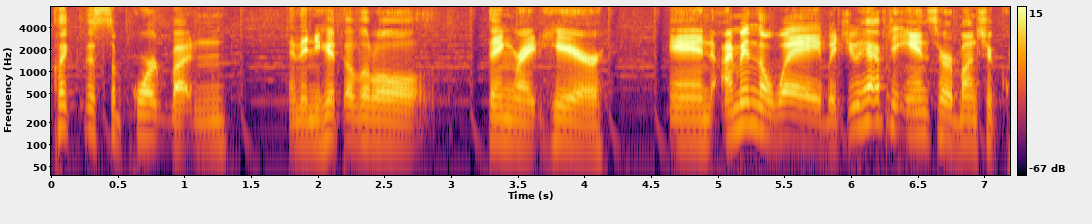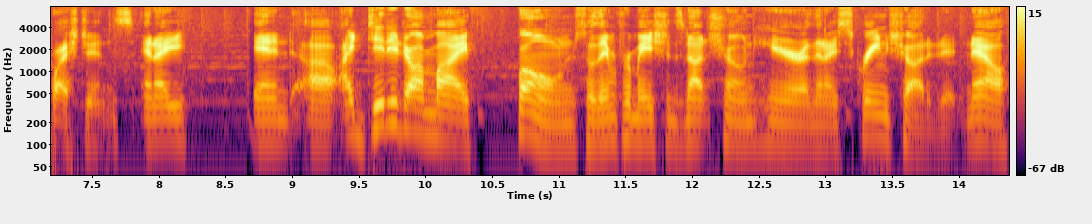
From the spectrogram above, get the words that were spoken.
click the support button and then you hit the little thing right here. And I'm in the way, but you have to answer a bunch of questions. And I and uh, I did it on my phone, so the information's not shown here. And then I screenshotted it. Now,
